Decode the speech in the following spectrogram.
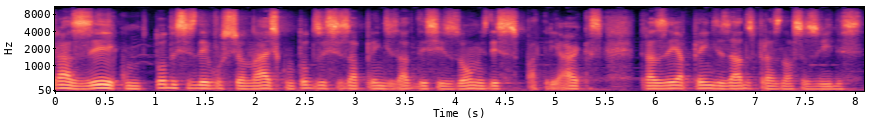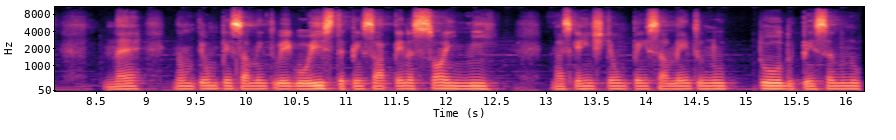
trazer com todos esses devocionais, com todos esses aprendizados desses homens, desses patriarcas, trazer aprendizados para as nossas vidas, né? Não ter um pensamento egoísta, pensar apenas só em mim, mas que a gente tenha um pensamento no todo, pensando no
